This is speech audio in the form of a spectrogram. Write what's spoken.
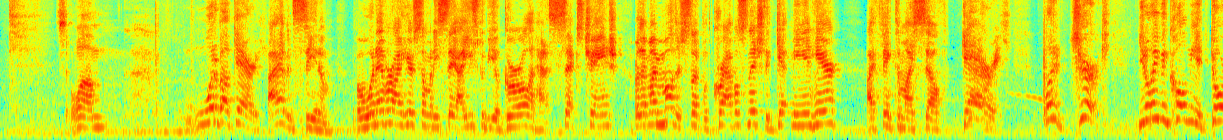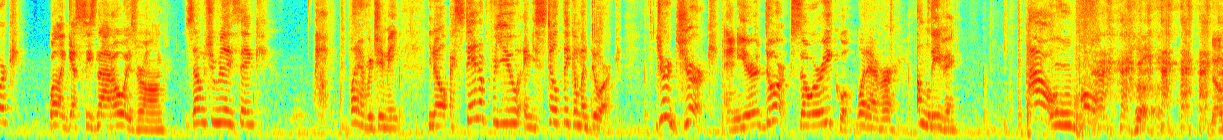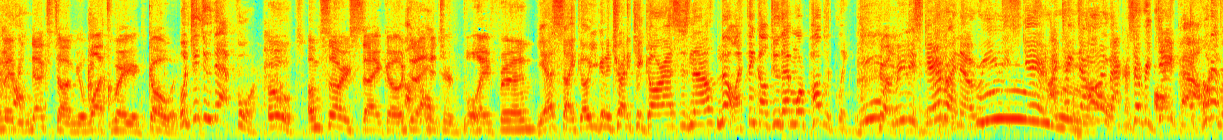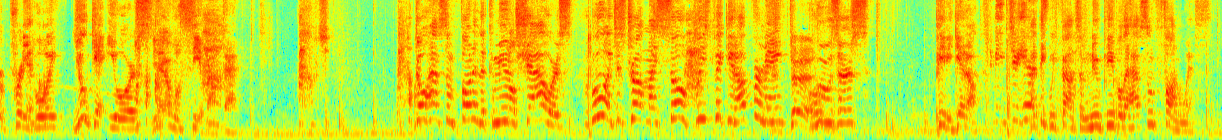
So, um, what about Gary? I haven't seen him. But whenever I hear somebody say I used to be a girl and had a sex change, or that my mother slept with Crabblesnitch to get me in here, I think to myself, Gary. What a jerk! You don't even call me a dork. Well, I guess he's not always wrong. Is that what you really think? Whatever, Jimmy. You know, I stand up for you and you still think I'm a dork. You're a jerk. And you're a dork, so we're equal. Whatever. I'm leaving. Ow! Oh. Now maybe next time you'll watch where you're going. What'd you do that for? Oh, I'm sorry, Psycho. Did I hit your boyfriend? Yeah, Psycho, you gonna try to kick our asses now? No, I think I'll do that more publicly. Ooh, I'm really scared right now, really scared. I take down linebackers every day, pal. Whatever, pretty boy. You'll get yours. Yeah, we'll see about that. Go have some fun in the communal showers. Ooh, I just dropped my soap. Please pick it up for me. Losers. Petey, get up. I think we found some new people to have some fun with.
